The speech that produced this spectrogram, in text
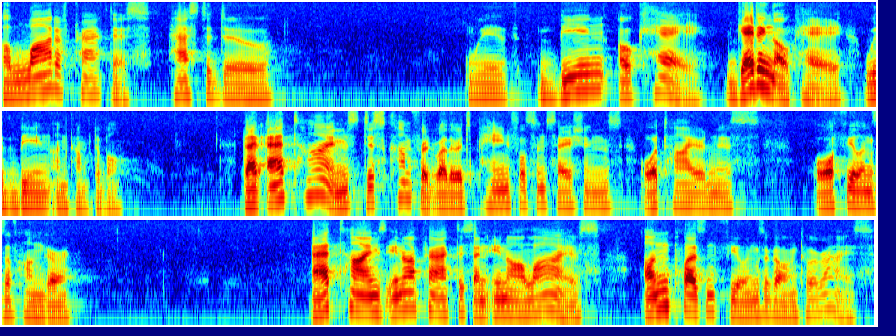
A lot of practice has to do with being okay, getting okay with being uncomfortable. That at times discomfort, whether it's painful sensations or tiredness or feelings of hunger, at times in our practice and in our lives unpleasant feelings are going to arise.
